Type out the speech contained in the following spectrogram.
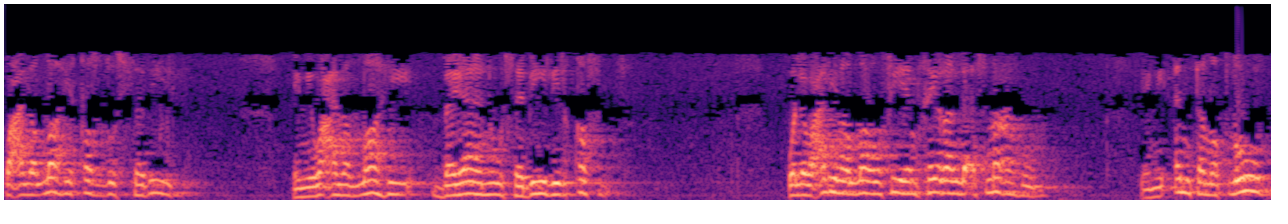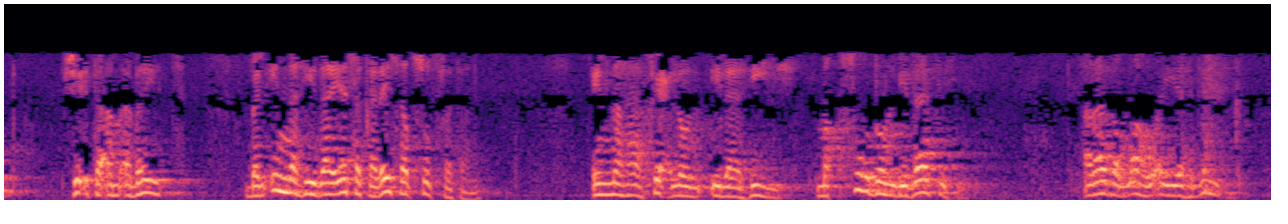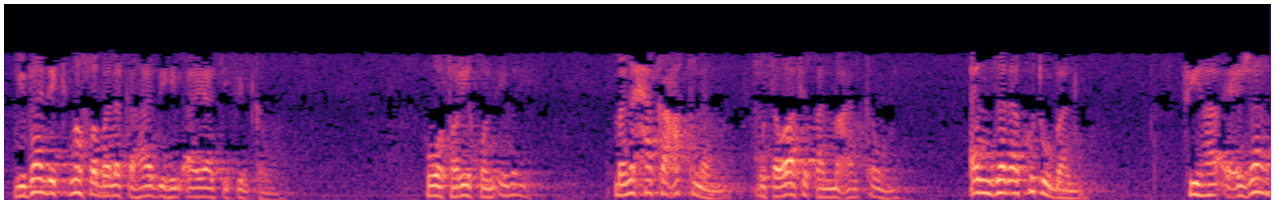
وعلى الله قصد السبيل. يعني وعلى الله بيان سبيل القصد. ولو علم الله فيهم خيرا لأسمعهم. يعني أنت مطلوب شئت أم أبيت. بل إن هدايتك ليست صدفة. إنها فعل إلهي مقصود بذاته. أراد الله أن يهديك. لذلك نصب لك هذه الآيات في الكون. هو طريق إليه. منحك عقلا متوافقا مع الكون. أنزل كتبا فيها إعجاز.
